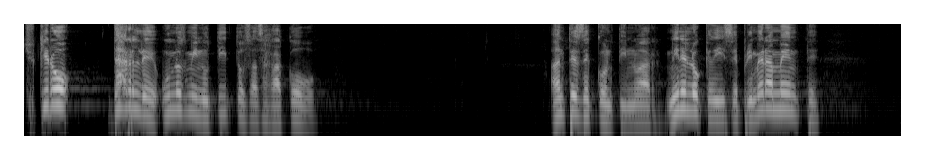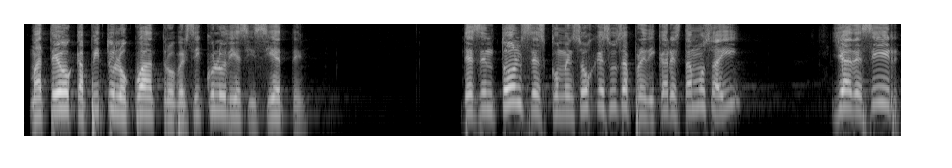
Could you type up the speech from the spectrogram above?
Yo quiero darle unos minutitos a Jacobo. Antes de continuar, mire lo que dice. Primeramente, Mateo capítulo 4, versículo 17. Desde entonces comenzó Jesús a predicar, estamos ahí, y a decir,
